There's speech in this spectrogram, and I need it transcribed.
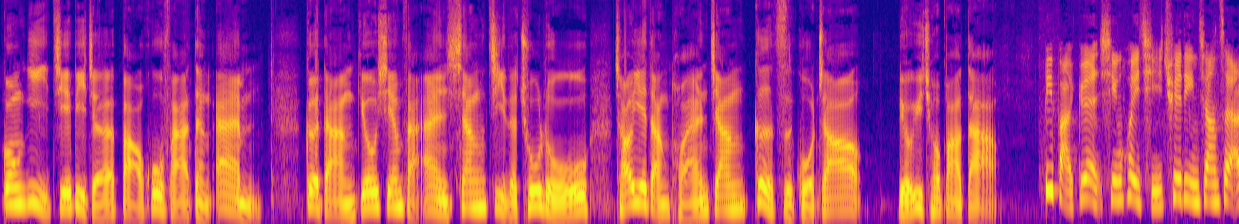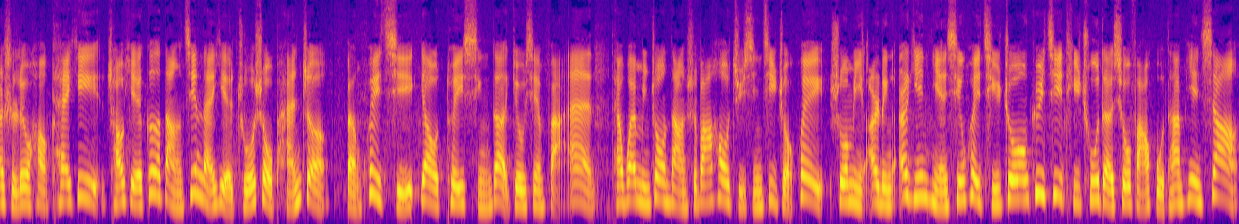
公益接弊者保护法等案，各党优先法案相继的出炉，朝野党团将各自过招。刘玉秋报道。立法院新会期确定将在二十六号开议，朝野各党近来也着手盘整本会期要推行的优先法案。台湾民众党十八号举行记者会，说明二零二一年新会期中预计提出的修法五大面向，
